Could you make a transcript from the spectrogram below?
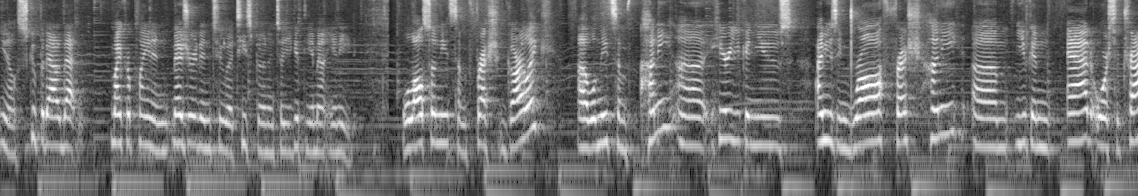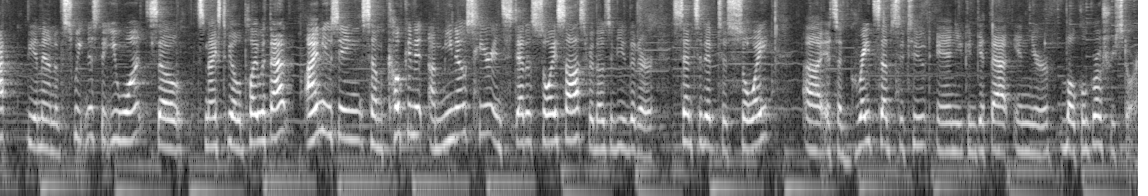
you know, scoop it out of that microplane and measure it into a teaspoon until you get the amount you need. We'll also need some fresh garlic. Uh, we'll need some honey. Uh, here you can use, I'm using raw, fresh honey. Um, you can add or subtract the amount of sweetness that you want, so it's nice to be able to play with that. I'm using some coconut aminos here instead of soy sauce for those of you that are sensitive to soy. Uh, it's a great substitute and you can get that in your local grocery store.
